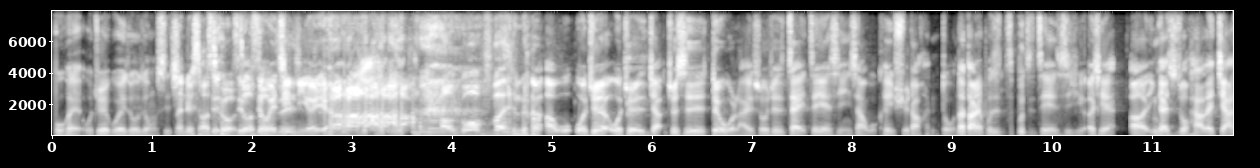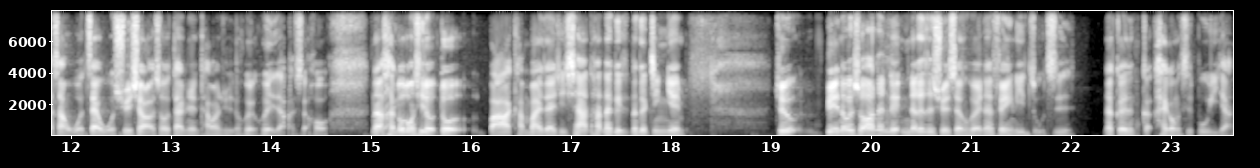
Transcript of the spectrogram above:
不会，我绝对不会做这种事情。那你少对我做，只会敬你而已。好过分 啊！我我觉得，我觉得这样就是对我来说，就是在这件事情上，我可以学到很多。那当然不是不止这件事情，而且呃，应该是说还要再加上我在我学校的时候担任台湾学生会会长的时候，那很多东西都都把它砍拜在一起。像他那个那个经验，就别人都会说啊，那你你那个是学生会，那非营利组织，那跟开公司不一样，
